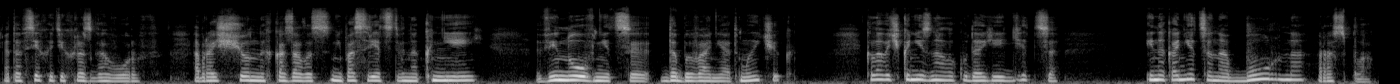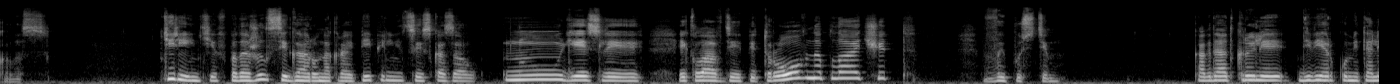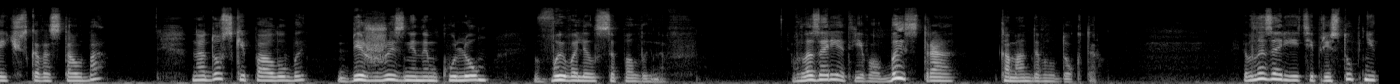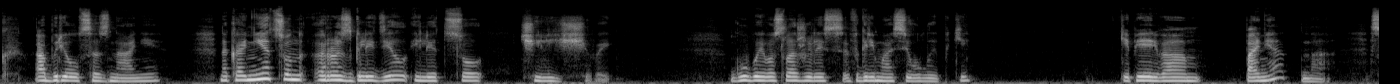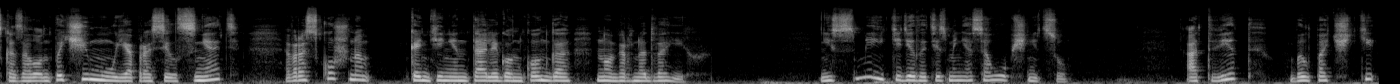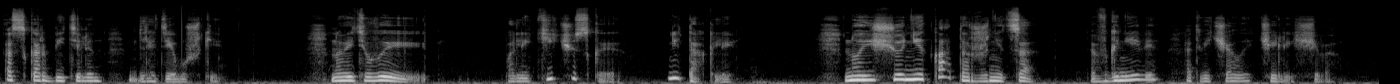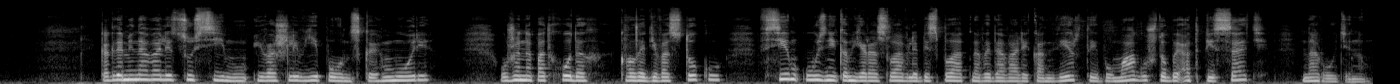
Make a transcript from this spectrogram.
Ото всех этих разговоров обращенных, казалось, непосредственно к ней, виновнице добывания отмычек. Клавочка не знала, куда ей деться, и, наконец, она бурно расплакалась. Терентьев положил сигару на край пепельницы и сказал, «Ну, если и Клавдия Петровна плачет, выпустим». Когда открыли дверку металлического столба, на доски палубы безжизненным кулем вывалился Полынов. В лазарет его быстро командовал доктор. В лазарете преступник обрел сознание. Наконец он разглядел и лицо Челищевой. Губы его сложились в гримасе улыбки. «Теперь вам понятно, — сказал он, — почему я просил снять в роскошном континентале Гонконга номер на двоих. Не смейте делать из меня сообщницу. Ответ был почти оскорбителен для девушки. Но ведь вы политическая, не так ли? Но еще не каторжница, в гневе отвечала Челищева. Когда миновали Цусиму и вошли в Японское море, уже на подходах к Владивостоку всем узникам Ярославля бесплатно выдавали конверты и бумагу, чтобы отписать на родину.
